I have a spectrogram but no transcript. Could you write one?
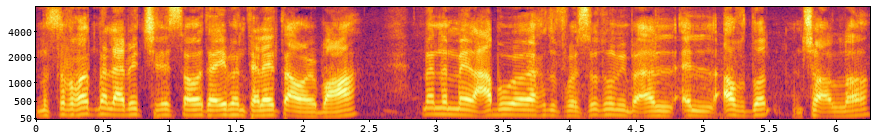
من الصفقات ما لعبتش لسه. هو تقريبا ثلاثة أو أربعة. أتمنى لما يلعبوا وياخدوا فرصتهم يبقى ال- الأفضل إن شاء الله.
